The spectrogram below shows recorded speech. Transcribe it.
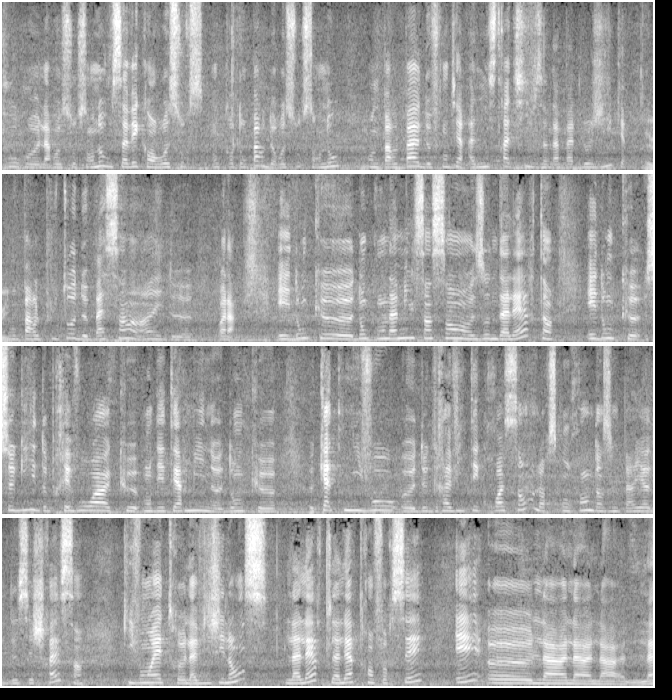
pour euh, la ressource en eau. Vous savez qu'en ressources quand on parle de ressources en eau on ne parle pas de frontières administratives ça n'a pas de logique. Ah oui. On parle plutôt de bassins hein, et de voilà et donc euh, donc on a 1500 zones d'alerte et donc ce guide prévoit qu'on détermine donc euh, quatre niveaux de gravité croissants lorsqu'on rentre dans une période de sécheresse, qui vont être la vigilance, l'alerte, l'alerte renforcée et euh, la, la- la- la-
